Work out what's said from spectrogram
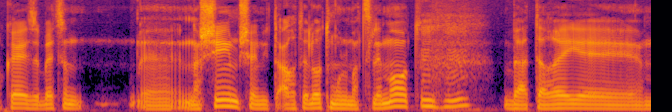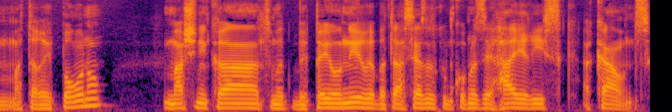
אוקיי? זה בעצם אה, נשים שמתערטלות מול מצלמות mm-hmm. באתרי אה, פורנו. מה שנקרא, זאת אומרת, בפיוניר ובתעשייה הזאת קוראים לזה high risk accounts,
